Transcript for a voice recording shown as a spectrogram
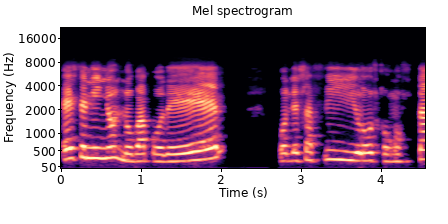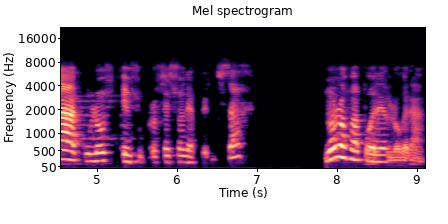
este niño no va a poder con desafíos, con obstáculos en su proceso de aprendizaje. No los va a poder lograr.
